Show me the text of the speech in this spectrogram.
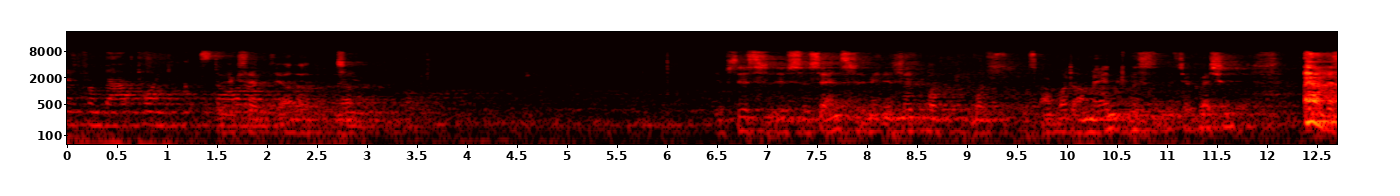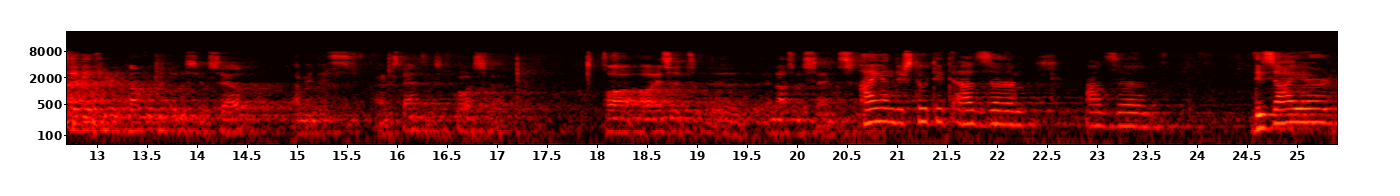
and from that point you could To start accept the other. Yeah. If this is the sense, I mean, is that what, what, what I meant with, with your question? Whether you feel comfortable with yourself? I mean, it's, I understand this, of course. Uh, or, or is it uh, another sense? I understood it as um, as a desire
